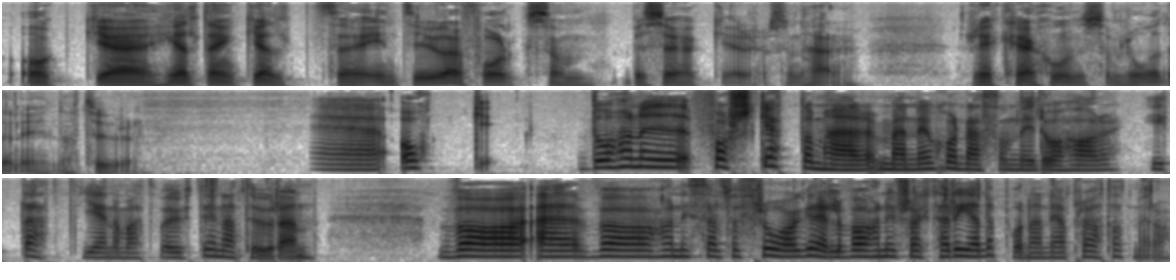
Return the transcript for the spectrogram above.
Och eh, helt enkelt eh, intervjuar folk som besöker sådana här rekreationsområden i naturen. Eh, och då har ni forskat de här människorna som ni då har hittat genom att vara ute i naturen. Vad, är, vad har ni ställt för frågor eller vad har ni försökt ta reda på när ni har pratat med dem?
